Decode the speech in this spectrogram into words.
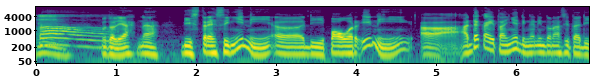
Oh. Betul ya. Nah, di stressing ini, eh, di power ini eh, ada kaitannya dengan intonasi tadi.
